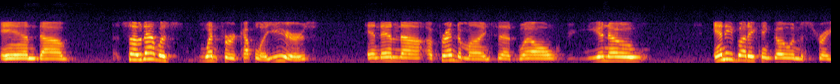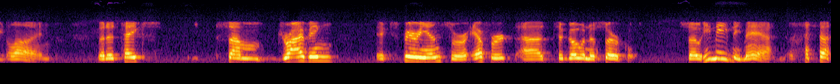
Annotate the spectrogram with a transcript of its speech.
and um, so that was went for a couple of years, and then uh, a friend of mine said, "Well, you know, anybody can go in the straight line, but it takes some driving experience or effort uh, to go in a circle." So he made me mad.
